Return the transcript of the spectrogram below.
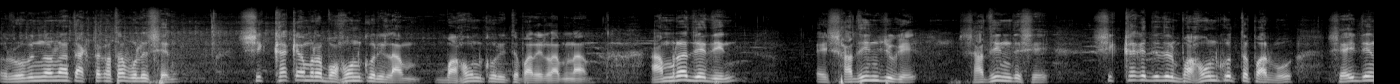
রবীন্দ্রনাথ একটা কথা বলেছেন, শিক্ষাকে আমরা বহন করিলাম, বাহন করিতে পারিলাম না। আমরা যেদিন এই স্বাধীন যুগে স্বাধীন দেশে শিক্ষাকে যেদিন বাহন করতে পারব, সেই দিন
